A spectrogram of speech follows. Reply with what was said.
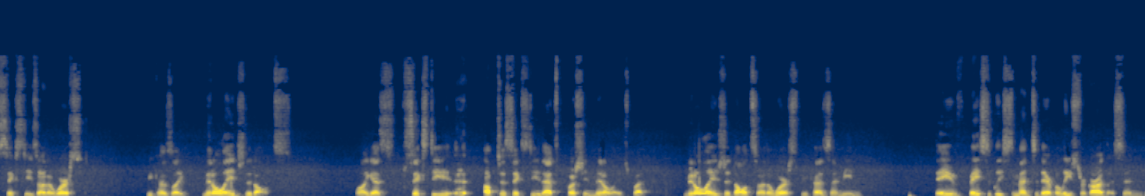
60s are the worst because like middle-aged adults. Well, I guess 60 up to 60, that's pushing middle age, but middle-aged adults are the worst because I mean they've basically cemented their beliefs regardless and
